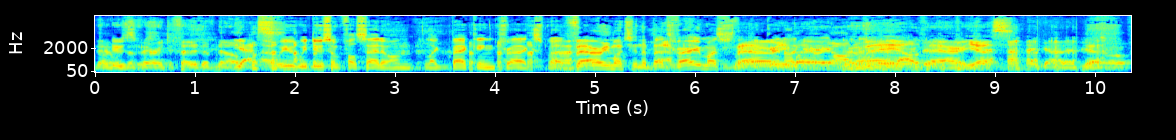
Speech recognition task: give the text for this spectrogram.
That was a very definitive no. Yes. Uh, we, we do some falsetto on like backing tracks, but Very much in the back. that's very much Very, you cannot Way out way out there. Yes. I got it. You Yeah. know,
